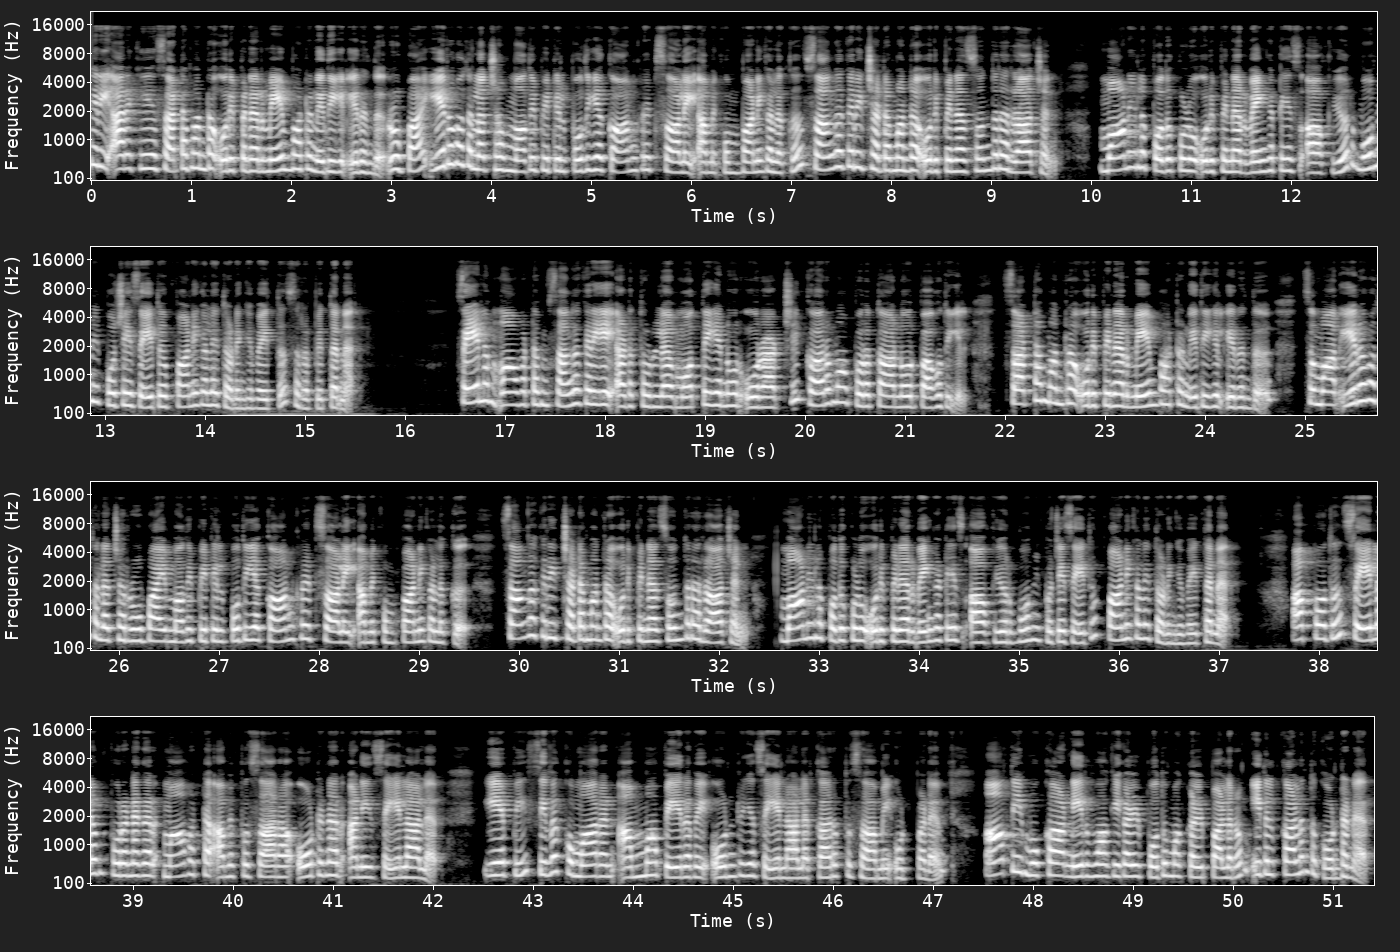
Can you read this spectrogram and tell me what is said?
அருகே சட்டமன்ற உறுப்பினர் மேம்பாட்டு நிதியில் இருந்து ரூபாய் இருபது லட்சம் மதிப்பீட்டில் புதிய கான்கிரீட் சாலை அமைக்கும் பணிகளுக்கு சங்ககிரி சட்டமன்ற உறுப்பினர் சுந்தரராஜன் மாநில பொதுக்குழு உறுப்பினர் வெங்கடேஷ் ஆகியோர் பூமி பூஜை செய்து பணிகளை தொடங்கி வைத்து சிறப்பித்தனர். சேலம் மாவட்டம் சங்ககிரியை அடுத்துள்ள மொத்தையனூர் ஊராட்சி கருமாபுரத்தானூர் பகுதியில் சட்டமன்ற உறுப்பினர் மேம்பாட்டு நிதியில் இருந்து சுமார் இருபது லட்சம் ரூபாய் மதிப்பீட்டில் புதிய கான்கிரீட் சாலை அமைக்கும் பணிகளுக்கு சங்ககிரி சட்டமன்ற உறுப்பினர் சுந்தரராஜன் மாநில பொதுக்குழு உறுப்பினர் வெங்கடேஷ் ஆகியோர் பூமி பூஜை செய்து பணிகளை தொடங்கி வைத்தனர். அப்போது சேலம் புறநகர் மாவட்ட அமைப்பு சாரா ஓட்டுநர் அணி செயலாளர் ஏ பி சிவகுமாரன் அம்மா பேரவை ஒன்றிய செயலாளர் கருப்புசாமி உட்பட அதிமுக நிர்வாகிகள் பொதுமக்கள் பலரும் இதில் கலந்து கொண்டனர்.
